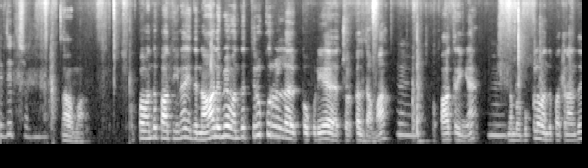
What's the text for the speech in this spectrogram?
எதிர் சொல்லுங்க ஆமா. இப்போ வந்து பாத்தீங்கன்னா இது நாலுமே வந்து திருக்குறள்ல இருக்கக்கூடிய சொற்கள் தாம்மா இப்போ பாக்குறீங்க. ம் நம்ம புக்ல வந்து பாத்தீங்கன்னா வந்து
